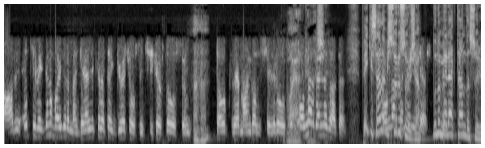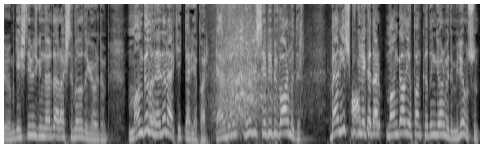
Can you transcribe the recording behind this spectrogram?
Abi et yemeklerine bayılırım ben. Genellikle mesela güveç olsun, çiğ köfte olsun, hı. tavuk ve mangal şeyleri olsun. Vay Onlar arkadaş. bende zaten. Peki sana bir Onlar soru bende soracağım. geçer. Bunu meraktan da soruyorum. Geçtiğimiz günlerde araştırmada da gördüm. Mangalı neden erkekler yapar? Yani bunun bunun bir sebebi var mıdır? Ben hiç bugüne Abi kadar neden? mangal yapan kadın görmedim biliyor musun?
